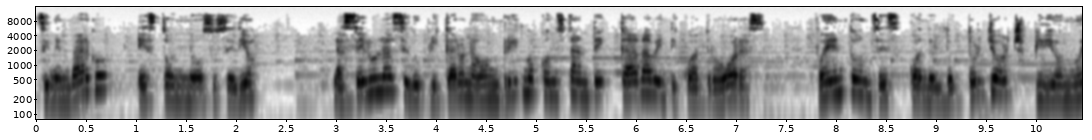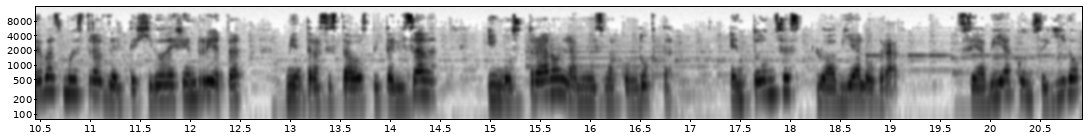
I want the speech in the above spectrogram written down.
Sin embargo, esto no sucedió. Las células se duplicaron a un ritmo constante cada 24 horas. Fue entonces cuando el doctor George pidió nuevas muestras del tejido de Henrietta mientras estaba hospitalizada y mostraron la misma conducta. Entonces lo había logrado. Se había conseguido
